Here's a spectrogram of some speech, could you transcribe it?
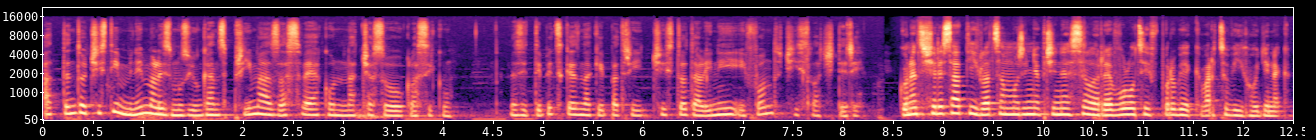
A tento čistý minimalismus Junghans přijímá za své jako nadčasovou klasiku. Mezi typické znaky patří čistota linií i font čísla 4. Konec 60. let samozřejmě přinesl revoluci v podobě kvarcových hodinek.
